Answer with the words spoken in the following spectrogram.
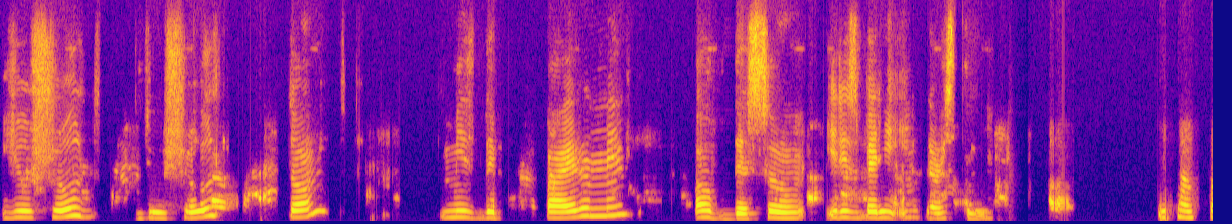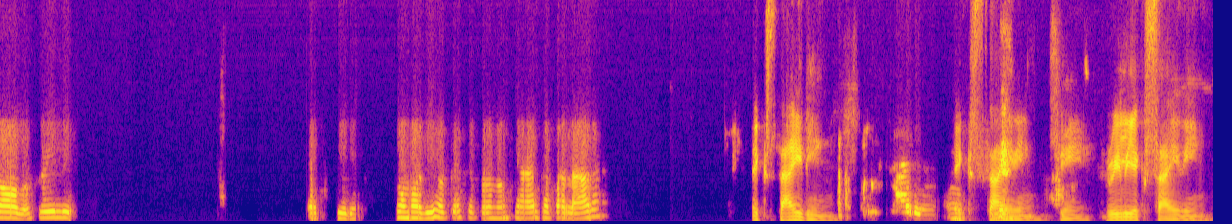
you should, you should don't miss the pyramid of the sun. It is very interesting. It sounds todo really exciting. Como dijo que se pronunciaba esa palabra. Exciting. Exciting. Exciting. Sí. Really exciting.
